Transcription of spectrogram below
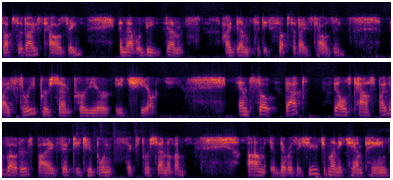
subsidized housing, and that would be dense, high density subsidized housing, by 3% per year each year. And so that bills passed by the voters by 52.6% of them. Um, there was a huge money campaign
